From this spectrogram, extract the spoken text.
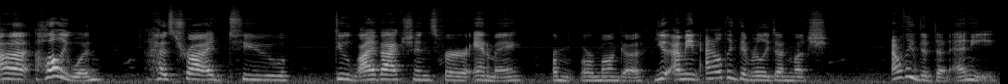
Uh, Hollywood has tried to do live actions for anime or, or manga. You, I mean, I don't think they've really done much. I don't think they've done any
